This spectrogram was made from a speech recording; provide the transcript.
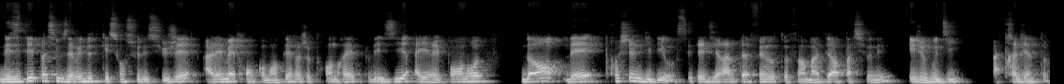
N'hésitez pas si vous avez d'autres questions sur le sujet à les mettre en commentaire et je prendrai plaisir à y répondre dans des prochaines vidéos. C'était Diran Tafé, notre formateur passionné et je vous dis à très bientôt.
